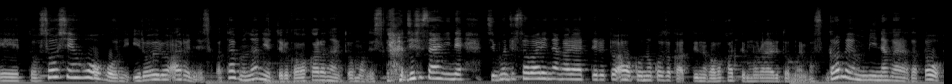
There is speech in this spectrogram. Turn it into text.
えっ、ー、と、送信方法にいろいろあるんですが、多分何言ってるかわからないと思うんですが、実際にね、自分で触りながらやってると、ああ、このことかっていうのが分かってもらえると思います。画面見ながらだと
